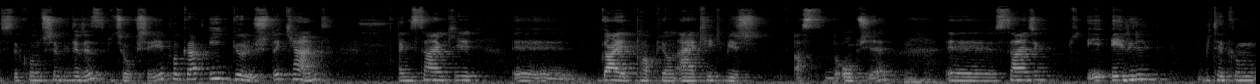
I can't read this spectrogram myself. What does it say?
işte konuşabiliriz birçok şeyi. Fakat ilk görüşte kent hani sanki e, gayet papyon erkek bir aslında obje. Hı hı. E, sadece e- eril bir takım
